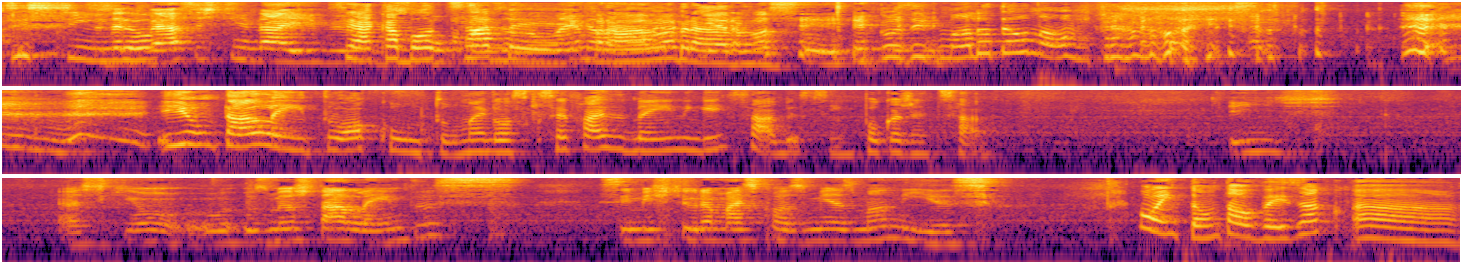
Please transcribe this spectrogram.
Se assistindo. você estiver assistindo aí, viu? Você acabou Desculpa, de mas saber. eu não lembrava, não lembrava. que era você. Inclusive, manda teu nome pra nós. e um talento oculto, um negócio que você faz bem e ninguém sabe, assim. Pouca gente sabe. Ixi, acho que um- os meus talentos se misturam mais com as minhas manias. Ou então, talvez, a, a,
